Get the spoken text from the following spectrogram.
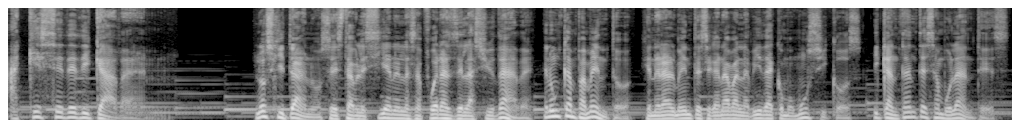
¿A qué se dedicaban? Los gitanos se establecían en las afueras de la ciudad, en un campamento. Generalmente se ganaban la vida como músicos y cantantes ambulantes.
